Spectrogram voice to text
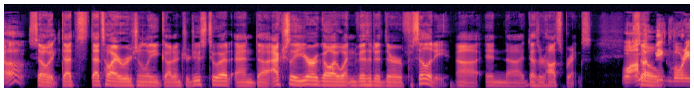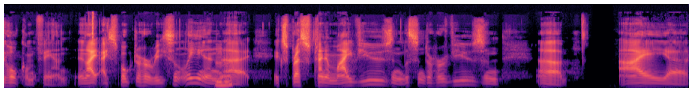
Oh, So like- it, that's that's how I originally got introduced to it. And uh, actually, a year ago, I went and visited their facility uh, in uh, Desert Hot Springs. Well, I'm So- a big Laurie Holcomb fan, and I, I spoke to her recently and Mhm. uh, expressed kind of my views and listened to her views. And uh, I uh,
